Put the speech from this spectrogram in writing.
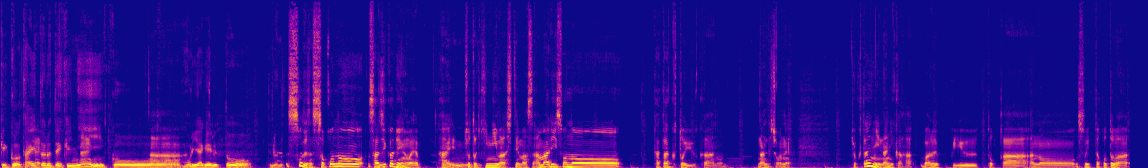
結構タイトル的にこう、はい、盛り上げるとそうですねそこのさじ加減ははい、ちょっと気にはしてます。あまりその叩くというかあのなんでしょうね。極端に何か悪く言うとかあのそういったことは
